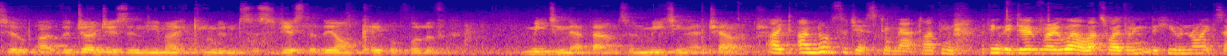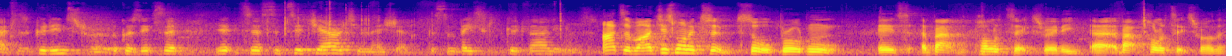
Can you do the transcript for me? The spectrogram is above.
to uh, the judges in the United Kingdom to suggest that they aren't capable of meeting that balance and meeting that challenge? I, am not suggesting that. I think, I think they do it very well. That's why I think the Human Rights Act is a good instrument because it's a, it's a subsidiarity measure for some basic good values. Adam, I just wanted to sort of broaden it about politics, really, uh, about politics rather.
